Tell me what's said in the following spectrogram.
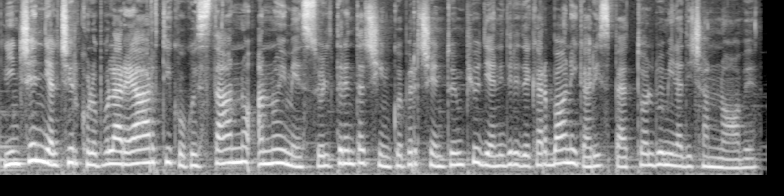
Gli incendi al circolo polare artico quest'anno hanno emesso il 35% in più di anidride carbonica rispetto al 2019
